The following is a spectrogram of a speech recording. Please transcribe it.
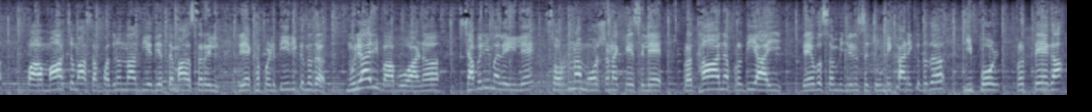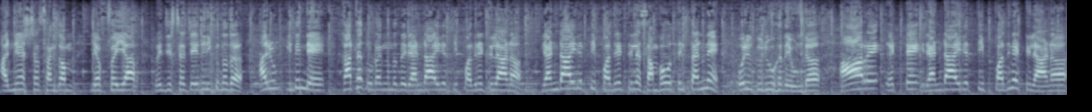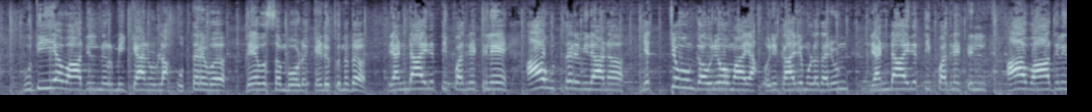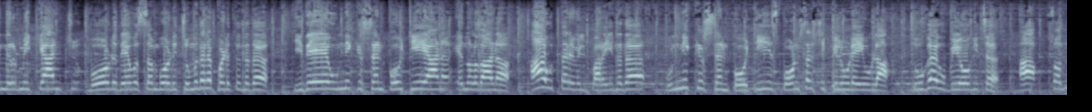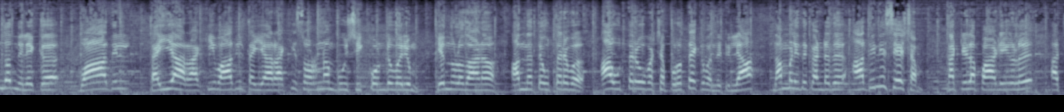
മാർച്ച് മാസം പതിനൊന്നാം തീയതിയത്തെ മാസറിൽ രേഖപ്പെടുത്തിയിരിക്കുന്നത് മുരാരി ബാബുവാണ്. ശബരിമലയിലെ സ്വർണ മോഷണ കേസിലെ പ്രധാന പ്രതിയായി ദേവസ്വം വിജിലൻസ് ചൂണ്ടിക്കാണിക്കുന്നത്. ഇപ്പോൾ പ്രത്യേക അന്വേഷണ സംഘം എഫ് ഐ ആർ രജിസ്റ്റർ ചെയ്തിരിക്കുന്നത്. അരുൺ ഇതിന്റെ കഥ തുടങ്ങുന്നത് രണ്ടായിരത്തി പതിനെട്ടിലാണ് രണ്ടായിരത്തി പതിനെട്ടിലെ സംഭവത്തിൽ തന്നെ ഒരു ദുരൂഹതയുണ്ട്. ആറ് എട്ട് രണ്ടായിരത്തി പതിനെട്ടിലാണ് പുതിയ വാതിൽ നിർമ്മിക്കാനുള്ള ഉത്തരവ് ദേവസ്വം ബോർഡ് എടുക്കുന്നത്. രണ്ടായിരത്തി പതിനെട്ടിലെ ആ ഉത്തരവിലാണ് ഏറ്റവും ഗൗരവമായ ഒരു കാര്യമുള്ളത് അരുൺ. രണ്ടായിരത്തി പതിനെട്ടിൽ ആ വാതിൽ നിർമ്മിക്കാൻ ബോർഡ് ദേവസ്വം ബോർഡ് ചുമതലപ്പെടുത്തുന്നത് ഇതേ ഉണ്ണികൃഷ്ണൻ പോറ്റിയെയാണ് എന്നുള്ളതാണ് ആ ഉത്തരവിൽ പറയുന്നത്. ഉണ്ണികൃഷ്ണൻ പോറ്റി സ്പോൺസർഷിപ്പിലൂടെയുള്ള തുക ഉപയോഗിച്ച് ആ സ്വന്തം നിലയ്ക്ക് വാതിൽ തയ്യാറാക്കി വാതിൽ തയ്യാറാക്കി സ്വർണം പൂശി കൊണ്ടുവരും എന്നുള്ളതാണ് അന്നത്തെ ഉത്തരവ്. ആ ഉത്തരവ് പക്ഷെ പുറത്തേക്ക് വന്നിട്ടില്ല. നമ്മൾ ഇത് കണ്ടത് അതിനുശേഷം കട്ടിളപ്പാടികൾ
